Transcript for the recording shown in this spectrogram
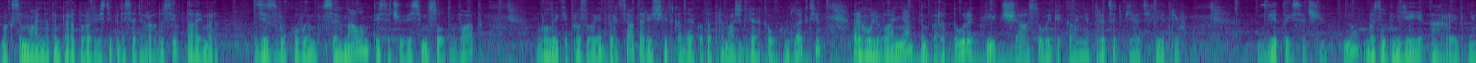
Максимальна температура 250 градусів, таймер зі звуковим сигналом 1800 Вт. Великі прозорі дверцята, решітка деко та тримач для еко у комплекті, регулювання температури і часу випікання 35 літрів. 2000. Ну, без однієї гривні.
